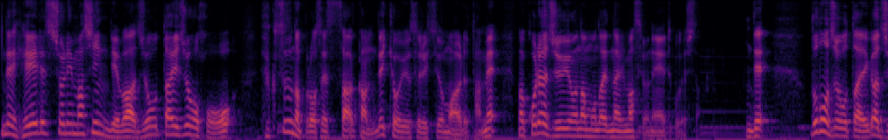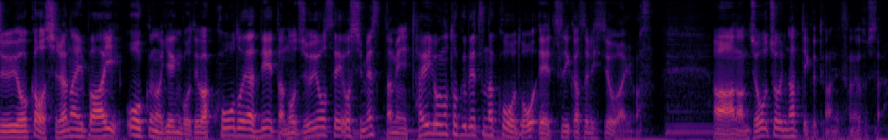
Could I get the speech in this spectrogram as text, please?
で、並列処理マシンでは状態情報を複数のプロセッサー間で共有する必要もあるため、まあ、これは重要な問題になりますよねということでした。で、どの状態が重要かを知らない場合、多くの言語ではコードやデータの重要性を示すために大量の特別なコードを追加する必要があります。ああ、冗長になっていくって感じですかね、そしたら。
